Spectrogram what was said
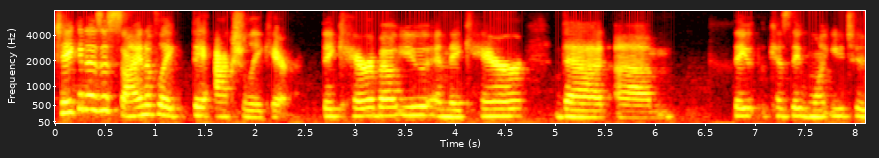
take it as a sign of like they actually care. They care about you and they care that um, they because they want you to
